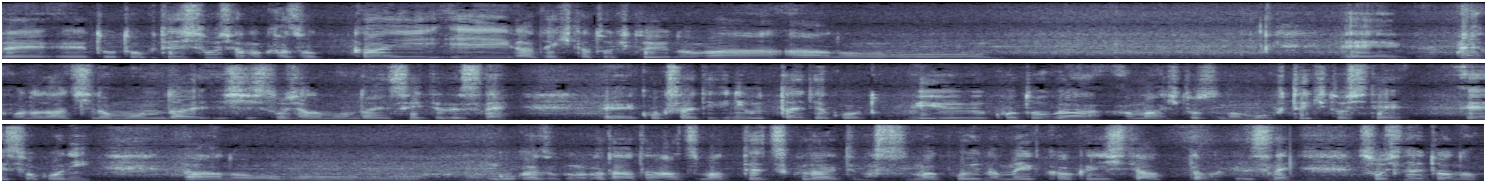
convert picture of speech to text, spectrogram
で、えっ、と、特定失踪者の家族会ができた時というのは、あのえー、この拉致の問題、失踪者の問題についてですね、えー、国際的に訴えていこうということが、まあ一つの目的として、えー、そこに、あの、ご家族の方々が集まって作られています。まあこういうのは明確にしてあったわけですね。そうしないと、あの、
